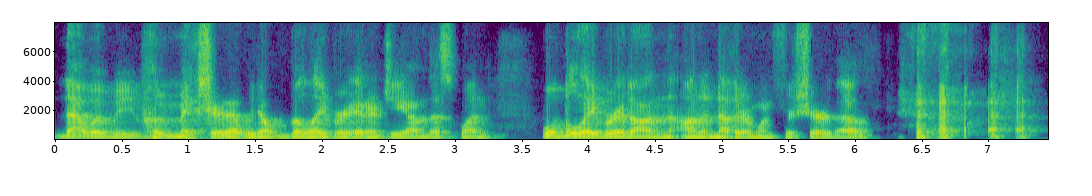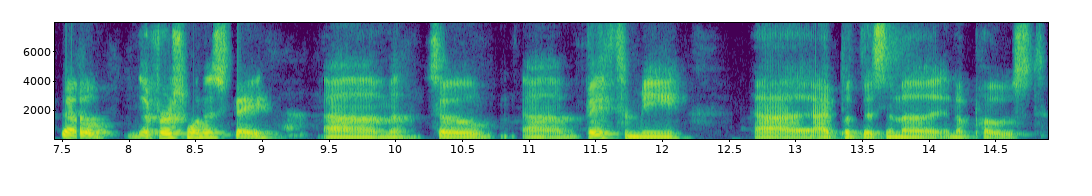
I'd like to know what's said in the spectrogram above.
that way we make sure that we don't belabor energy on this one. We'll belabor it on on another one for sure, though. so the first one is faith. Um, so um, faith to me, uh, I put this in a in a post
